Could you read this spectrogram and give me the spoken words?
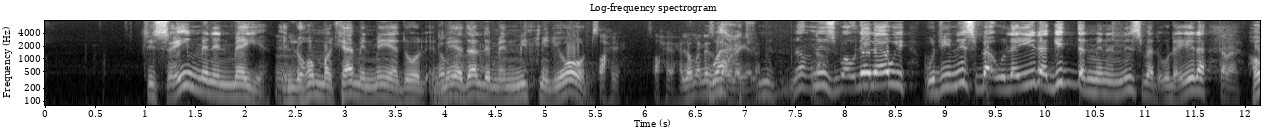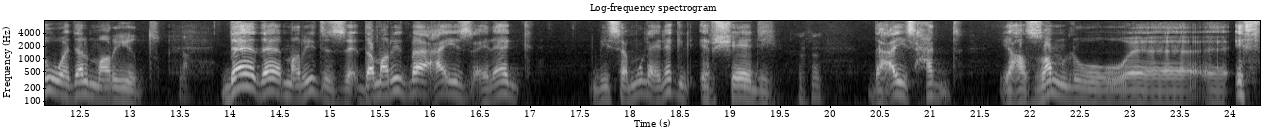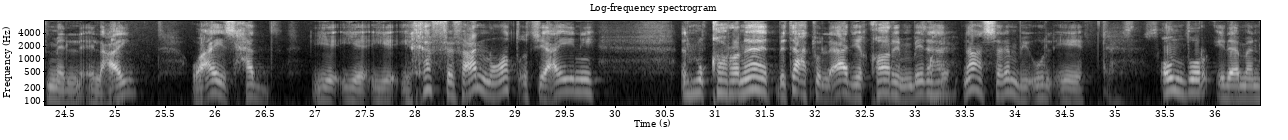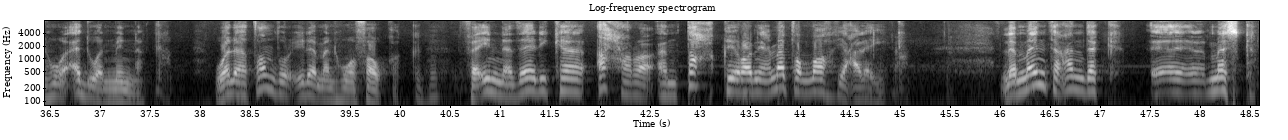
90 من المية اللي هم كام المية دول المية ده اللي من 100 مليون صحيح صحيح اللي هم نسبة واحد قليلة في المية. لا، نسبة قليلة قوي ودي نسبة قليلة جدا من النسبة القليلة تمام. هو ده المريض نعم. ده ده مريض إزاي ده مريض بقى عايز علاج بيسموه العلاج الإرشادي. ده عايز حد يعظم له آه، آه، ال- العين وعايز حد يخفف عنه وطأة يا عيني المقارنات بتاعته اللي قاعد يقارن بينها. صحيح. نعم السلام بيقول إيه؟ انظر إلى من هو أدون منك ولا تنظر إلى من هو فوقك فإن ذلك أحرى أن تحقر نعمة الله عليك. لما أنت عندك مسكن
